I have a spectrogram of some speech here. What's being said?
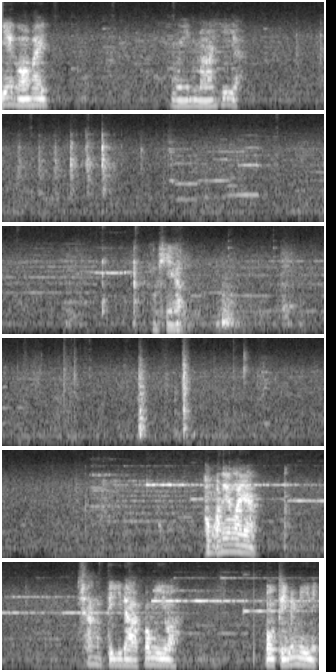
แยกขอไปเวนหมาเฮียโอเคครับ เอาอันนี้อะไรอะ ช่างตีดาบก็มีว่ะปกติไม่มีนี่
